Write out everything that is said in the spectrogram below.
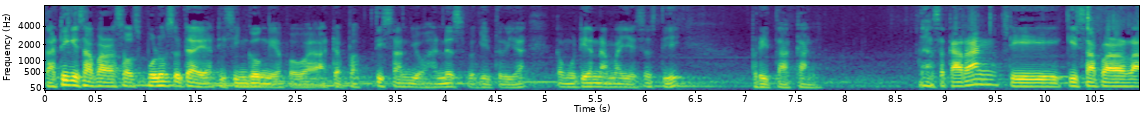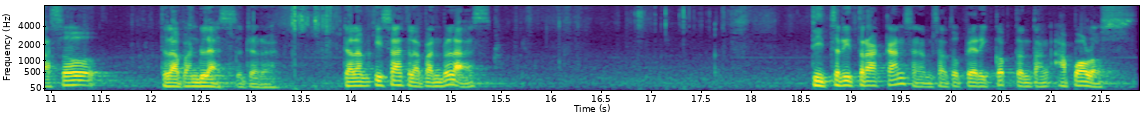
tadi kisah para rasul 10 sudah ya disinggung ya bahwa ada baptisan Yohanes begitu ya. Kemudian nama Yesus diberitakan. Nah sekarang di kisah para rasul 18 saudara. Dalam kisah 18 diceritakan dalam satu perikop tentang Apolos.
